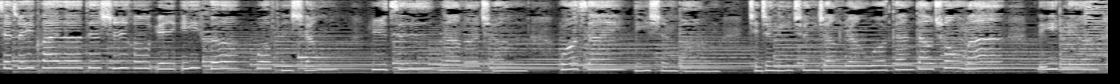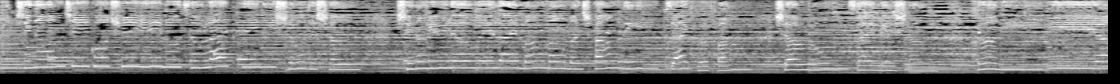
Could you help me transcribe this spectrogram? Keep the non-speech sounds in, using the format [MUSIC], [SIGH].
在最快乐的时候愿意和我分享？日子那么长，我在你身旁，见证你成长，让我感到充满力量。谁能忘记过去一路走来陪你受的伤？谁能预料未来茫茫漫长，你在何方？笑容在脸上，和你一样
